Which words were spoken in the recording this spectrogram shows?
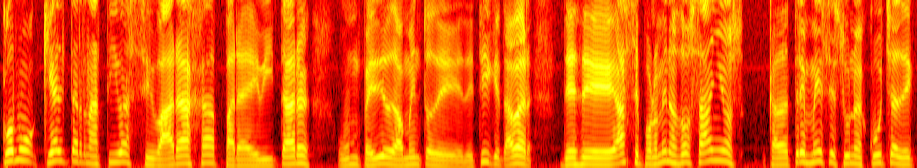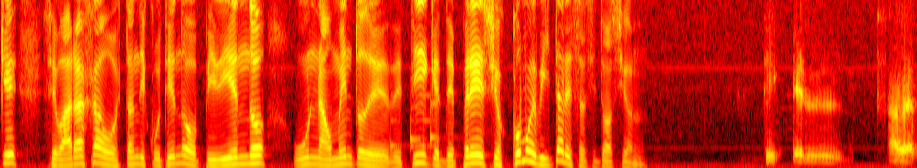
¿cómo, ¿qué alternativa se baraja para evitar un pedido de aumento de, ticket? A ver, desde hace por lo menos dos años, cada tres meses uno escucha de que se baraja o están discutiendo o pidiendo un aumento de, ticket, de precios. ¿Cómo evitar esa situación? Sí, el, a ver,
